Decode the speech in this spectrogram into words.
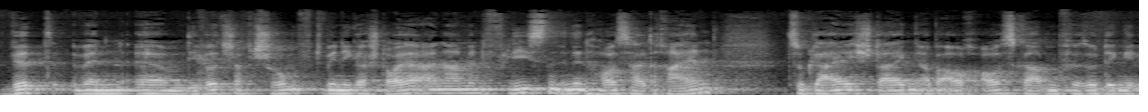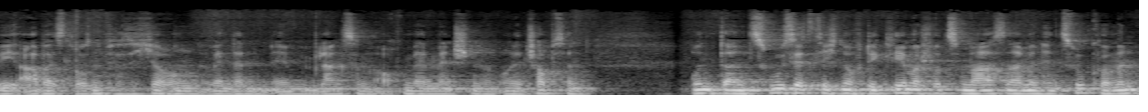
wird, wenn ähm, die Wirtschaft schrumpft, weniger Steuereinnahmen fließen in den Haushalt rein. Zugleich steigen aber auch Ausgaben für so Dinge wie Arbeitslosenversicherung, wenn dann ähm, langsam auch mehr Menschen ohne Job sind. Und dann zusätzlich noch die Klimaschutzmaßnahmen hinzukommen,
